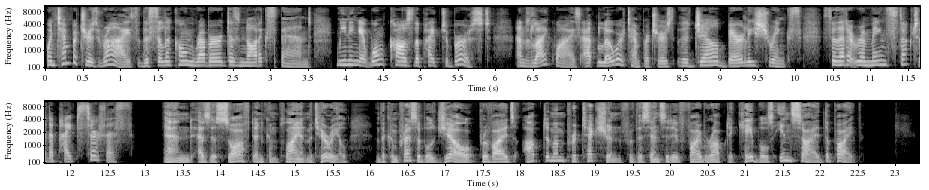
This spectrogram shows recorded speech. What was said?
When temperatures rise, the silicone rubber does not expand, meaning it won't cause the pipe to burst. And likewise, at lower temperatures, the gel barely shrinks so that it remains stuck to the pipe's surface. And as a soft and compliant material, the compressible gel provides optimum protection for the sensitive fiber optic cables inside the pipe.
